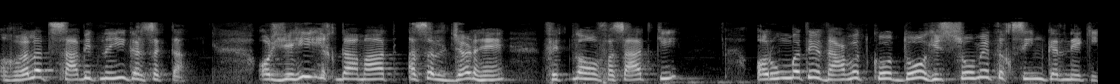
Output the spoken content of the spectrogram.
غلط ثابت نہیں کر سکتا۔ اور یہی اقدامات اصل جڑ ہیں فتنہ و فساد کی اور امت دعوت کو دو حصوں میں تقسیم کرنے کی۔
